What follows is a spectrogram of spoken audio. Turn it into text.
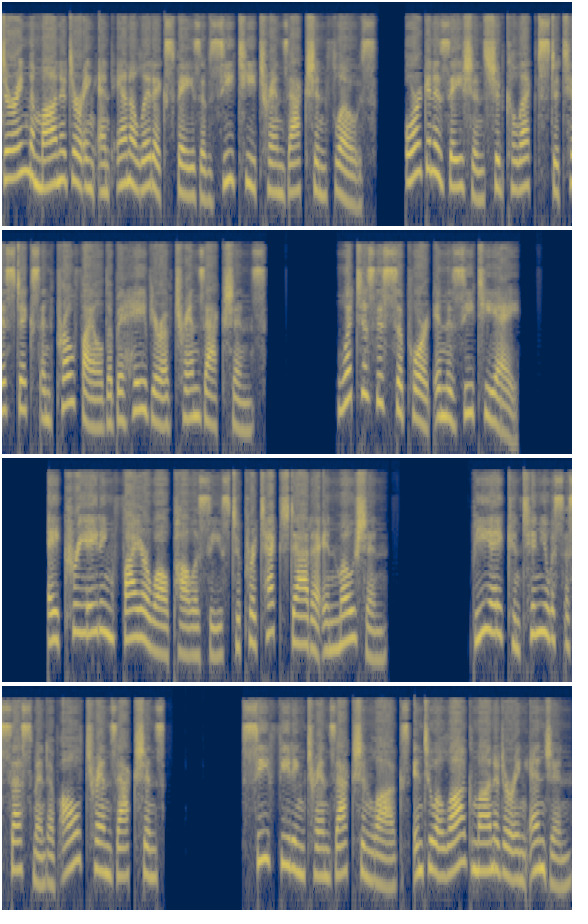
During the monitoring and analytics phase of ZT transaction flows, organizations should collect statistics and profile the behavior of transactions. What does this support in the ZTA? A. Creating firewall policies to protect data in motion. B. A continuous assessment of all transactions. C. Feeding transaction logs into a log monitoring engine.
